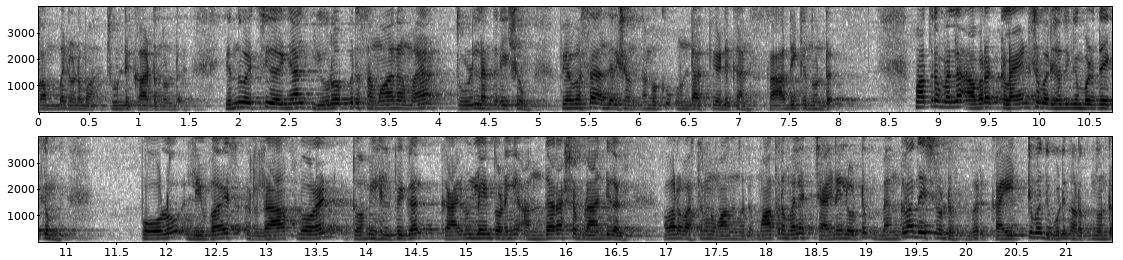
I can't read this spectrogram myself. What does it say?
കമ്പനി ഉടമ ചൂണ്ടിക്കാട്ടുന്നുണ്ട്. എന്ന് വെച്ച് കഴിഞ്ഞാൽ യൂറോപ്പിന് സമാനമായ തൊഴിൽ അന്തരീക്ഷവും വ്യവസായ അന്തരീക്ഷവും നമുക്ക് ഉണ്ടാക്കിയെടുക്കാൻ സാധിക്കുന്നുണ്ട്. മാത്രമല്ല അവരുടെ ക്ലയൻസ് പരിശോധിക്കുമ്പോഴത്തേക്കും Polo Levi's Ralph Lauren Tommy Hilfiger Calvin Klein തുടങ്ങിയ അന്താരാഷ്ട്ര ബ്രാൻഡുകൾ അവർ വസ്ത്രങ്ങൾ വാങ്ങുന്നുണ്ട്. മാത്രമല്ല ചൈനയിലോട്ടും ബംഗ്ലാദേശിലോട്ടും ഇവർ കയറ്റുമതി കൂടി നടത്തുന്നുണ്ട്.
